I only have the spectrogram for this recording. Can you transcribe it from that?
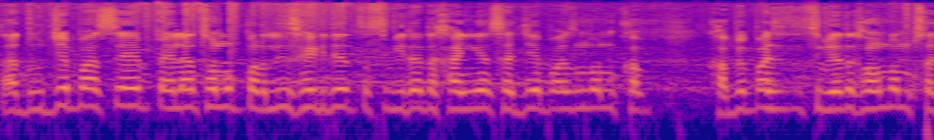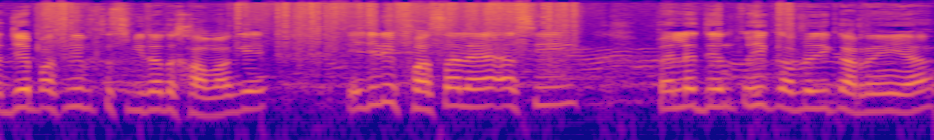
ਤਾਂ ਦੂਜੇ ਪਾਸੇ ਪਹਿਲਾਂ ਤੁਹਾਨੂੰ ਪਰਲੀ ਸਾਈਡ ਦੀਆਂ ਤਸਵੀਰਾਂ ਦਿਖਾਈਆਂ, ਸੱਜੇ ਪਾਸੇ ਤੁਹਾਨੂੰ ਖੱਬ- ਖੱਬੇ ਪਾਸੇ ਤਸਵੀਰਾਂ ਦਿਖਾਉਂ ਤੁਹਾਨੂੰ ਸੱਜੇ ਪਾਸੇ ਦੀ ਵੀ ਤਸਵੀਰਾਂ ਦਿਖਾਵਾਂਗੇ। ਇਹ ਜਿਹੜੀ ਫਸਲ ਹੈ, ਅਸੀਂ ਪਹਿਲੇ ਦਿਨ ਤੋਂ ਹੀ ਕਵਰੇਜ ਕਰ ਰਹੇ ਹਾਂ।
